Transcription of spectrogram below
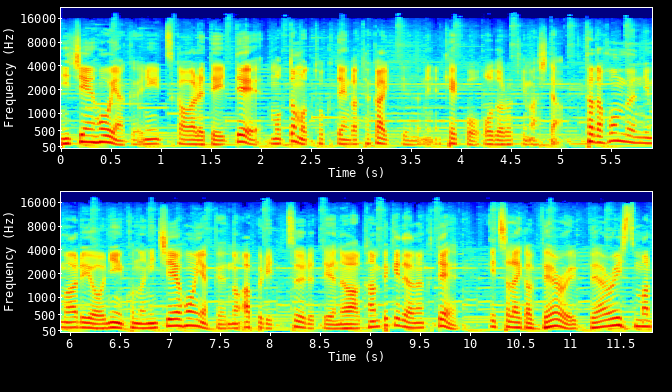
日円翻訳に使われていて最も得点が高いっていうのにね結構驚きました。ただ本文にもあるようにこの日英翻訳のアプリツールっていうのは完璧ではなくて It's like a very very smart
